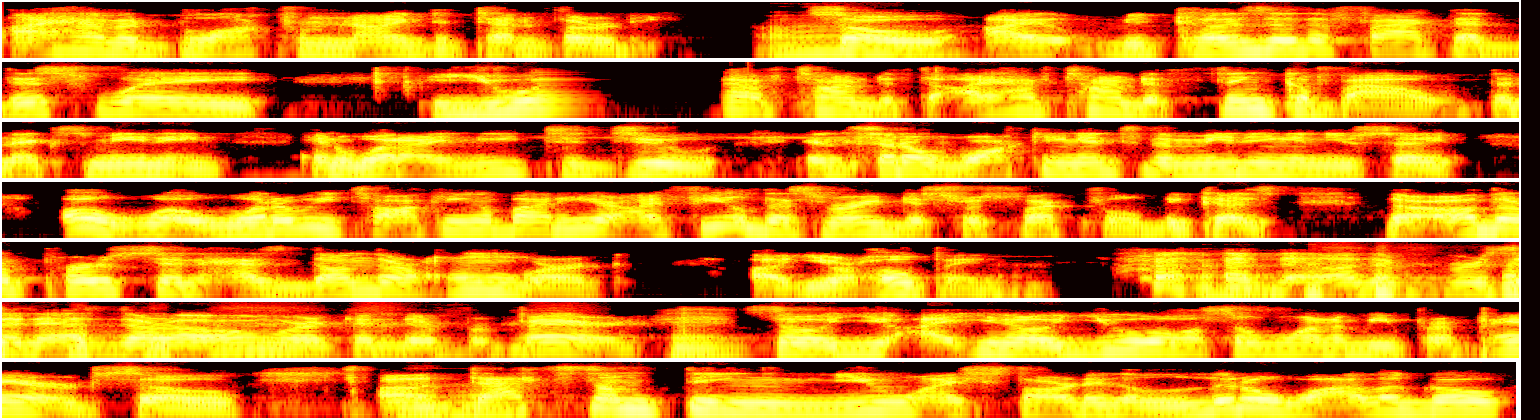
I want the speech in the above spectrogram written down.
I have it blocked from nine to ten thirty. So ah, I because of the fact that this way you have time to th- I have time to think about the next meeting and what I need to do instead of walking into the meeting and you say, "Oh, well, what are we talking about here?" I feel that's very disrespectful because the other person has done their homework. Uh, you're hoping the other person has done their homework and they're prepared. So you I, you know you also want to be prepared. So uh, Uh-huh. that's something new I started a little while ago.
